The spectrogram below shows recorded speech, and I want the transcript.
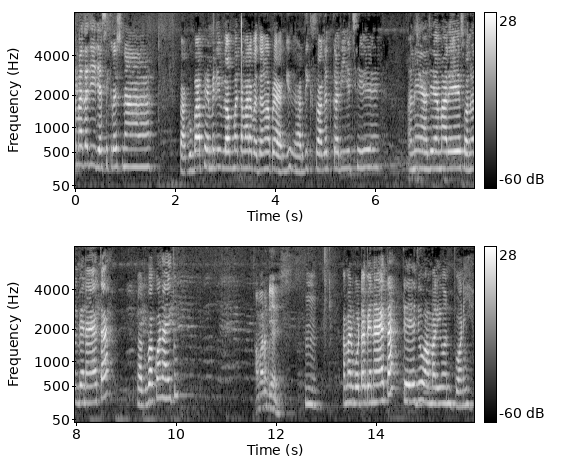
માતાજી જય શ્રી કૃષ્ણ. ભાગુબા ફેમિલી વ્લોગમાં તમારા બધાનું આપણે હાર્દિક- સ્વાગત કરીએ છીએ. અને આજે અમારે સોનલબેન આવ્યા હતા. ભાગુબા કોણ આવ્યું હતું અમારા બેન. હમ. અમારા મોટા બેન આવ્યા હતા. તે જો અમારી ઓન પોણી.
